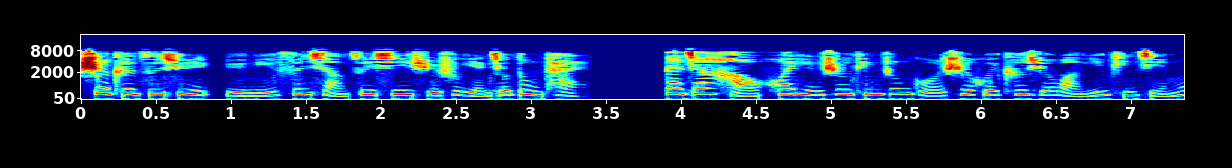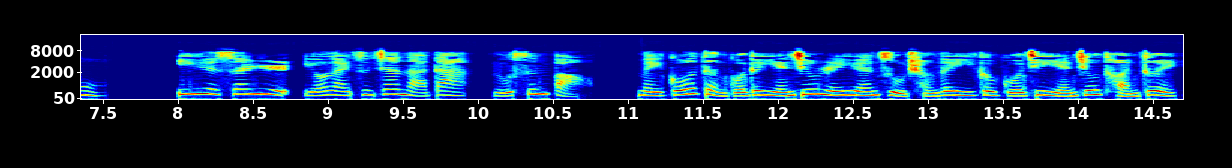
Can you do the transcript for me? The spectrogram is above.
社科资讯与您分享最新学术研究动态。大家好，欢迎收听中国社会科学网音频节目。一月三日，由来自加拿大、卢森堡、美国等国的研究人员组成的一个国际研究团队，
